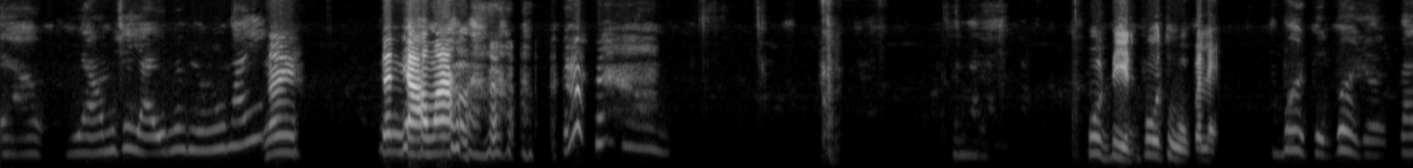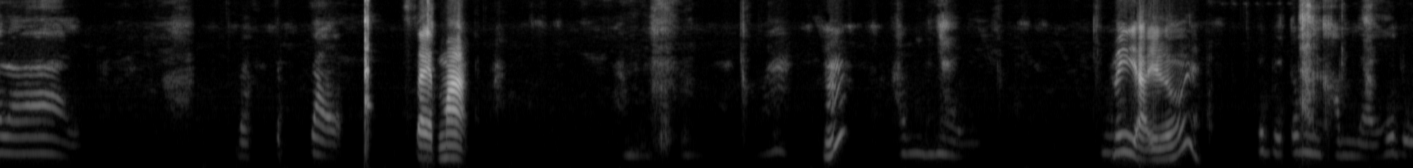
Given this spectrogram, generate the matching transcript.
ยาวยาวไม่ใช่ใหญ่ไม่รู้รู้ไหมนี่เส้นยาวมากมันอะไรพูดผิดพูดถูกไปแหละ เบิดเผ็ดเบิดเลยก็ได้แบบจับ แซ่บมาก คำใหญ่ ไม่ใหญ่เลยพี่เบต้องมีคำใหญ่ให้ดู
